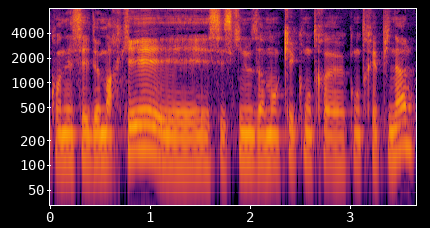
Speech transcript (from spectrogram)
qu'on essaye de marquer, et c'est ce qui nous a manqué contre, contre Épinal.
